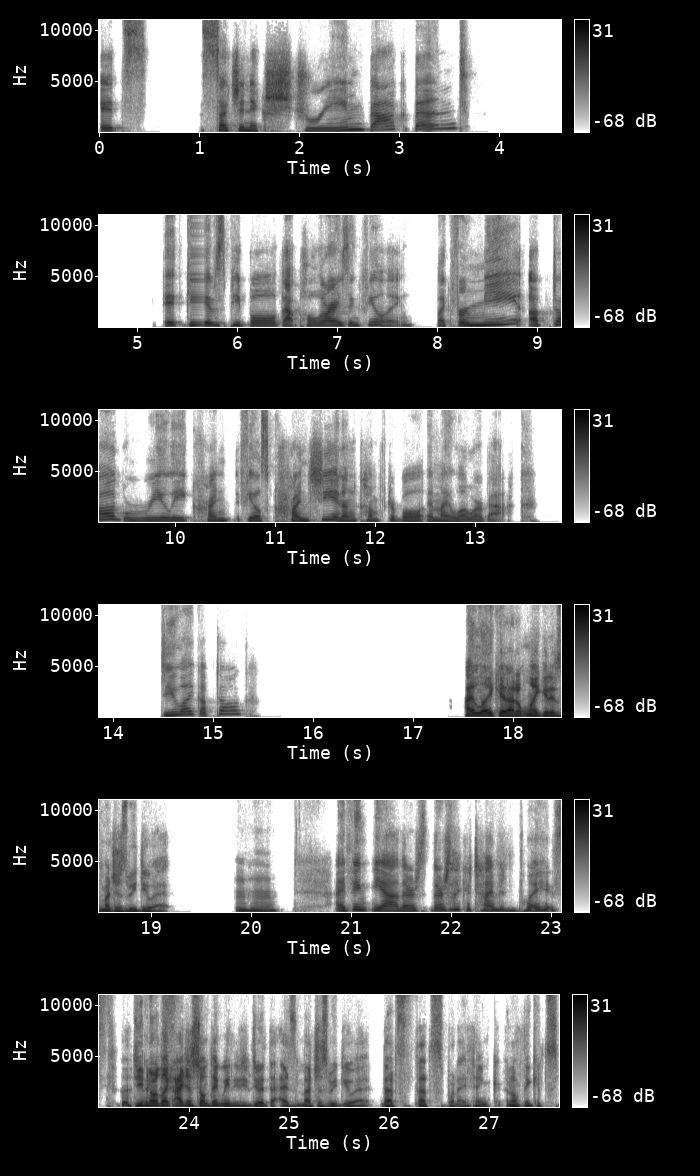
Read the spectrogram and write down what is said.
it's such an extreme back bend, it gives people that polarizing feeling. Like for me, up dog really crunch feels crunchy and uncomfortable in my lower back. Do you like up dog? I like it. I don't like it as much as we do it. Mm-hmm. I think yeah, there's there's like a time and place. Do you know like I just don't think we need to do it as much as we do it. That's that's what I think. I don't think it's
